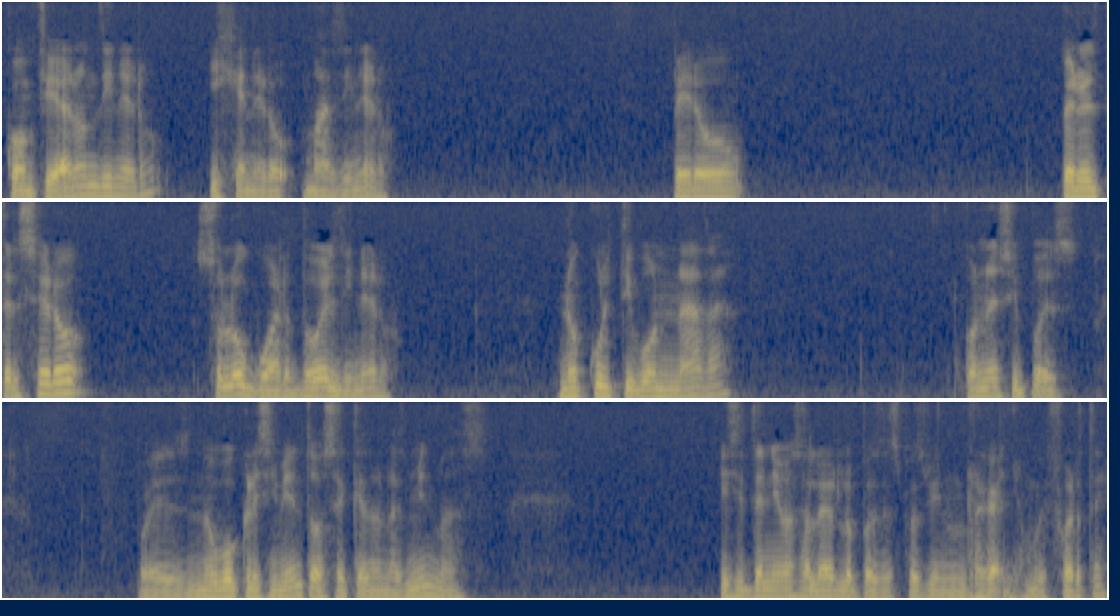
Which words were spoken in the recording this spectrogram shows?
confiaron dinero y generó más dinero. Pero pero el tercero solo guardó el dinero. No cultivó nada con eso y pues, pues no hubo crecimiento, se quedó en las mismas. Y si teníamos a leerlo, pues después viene un regaño muy fuerte.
